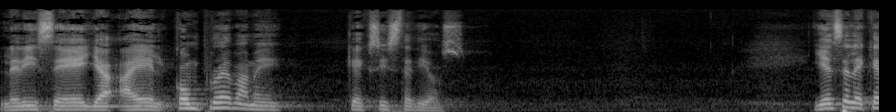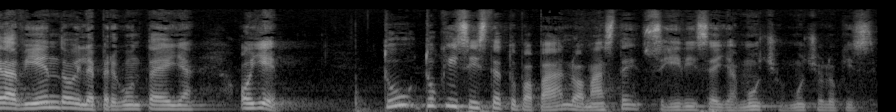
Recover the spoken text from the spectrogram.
le dice ella a él, compruébame que existe Dios. Y él se le queda viendo y le pregunta a ella, oye, ¿tú, ¿tú quisiste a tu papá? ¿Lo amaste? Sí, dice ella, mucho, mucho lo quise.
